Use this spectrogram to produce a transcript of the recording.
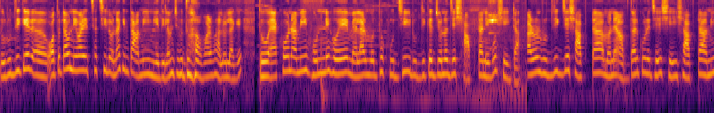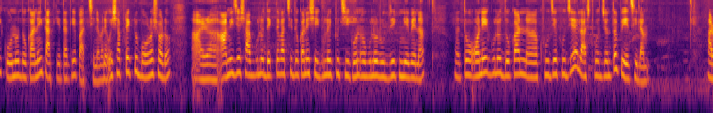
তো রুদ্রিকের অতটাও নেওয়ার ইচ্ছা ছিল না, কিন্তু আমিই নিয়ে দিলাম যেহেতু আমার ভালো লাগে। তো এখন আমি হন্যে হয়ে মেলার মধ্যে খুঁজছি রুদ্রিকের জন্য যে সাপটা নেব সেইটা। কারণ রুদ্রিক যে সাপটা মানে আবদার করেছে, সেই সাপটা আমি কোনো দোকানেই তাকিয়ে তাকিয়ে পাচ্ছি না। মানে ওই সাপটা একটু বড় সড়ো, আর আমি যে সাপগুলো দেখতে পাচ্ছি দোকানে, সেইগুলো একটু চিকন, ওগুলো রুদ্রিক নেবে না। তো অনেকগুলো দোকান খুঁজে খুঁজে লাস্ট পর্যন্ত পেয়েছিলাম। আর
